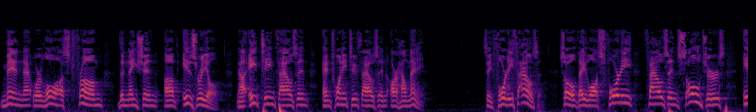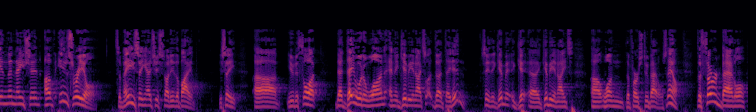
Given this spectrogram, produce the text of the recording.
men that were lost from the nation of Israel. Now 18,000 and 22,000 are how many? See, 40,000. So they lost 40,000 soldiers in the nation of Israel. It's amazing as you study the Bible. You see, uh, you'd have thought that they would have won and the Gibeonites, that they didn't. See, the uh, Gibeonites uh, won the first two battles. Now, the third battle,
